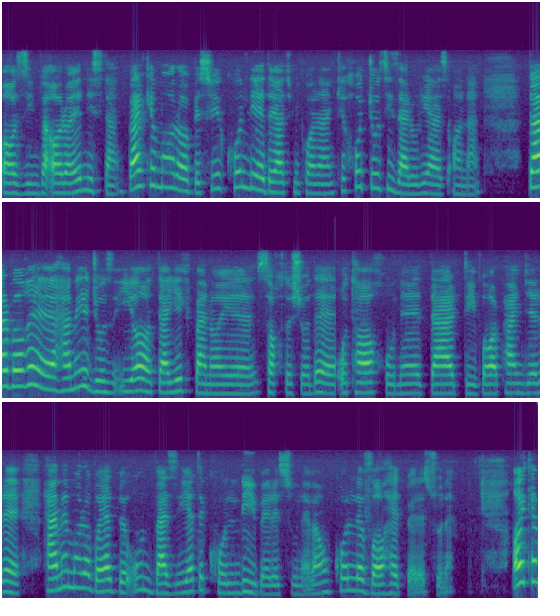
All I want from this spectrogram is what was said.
آزین و آرایه نیستند بلکه ما را به سوی کلی هدایت می‌کنند که خود جزئی ضروری از آنند در واقع همه جزئیات در یک بنای ساخته شده اتاق خونه در دیوار پنجره همه ما را باید به اون وضعیت کلی برسونه و اون کل واحد برسونه. آیتم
